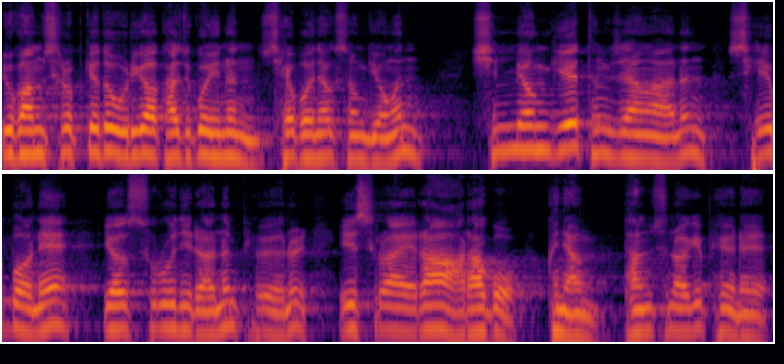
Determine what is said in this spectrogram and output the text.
유감스럽게도 우리가 가지고 있는 세번역 성경은 신명기에 등장하는 세 번의 여수론이라는 표현을 이스라엘아라고 그냥 단순하게 표현해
